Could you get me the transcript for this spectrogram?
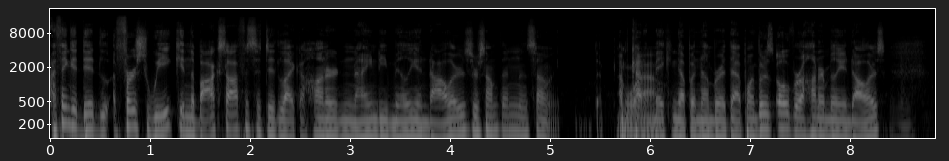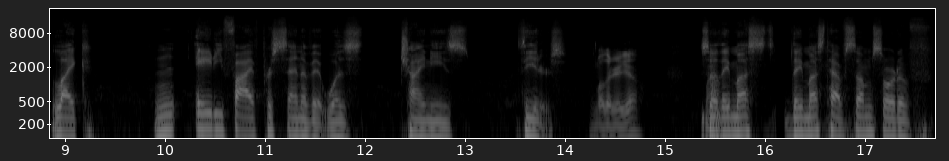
I think it did first week in the box office. It did like 190 million dollars or something. And some, I'm kind of making up a number at that point, but it was over 100 million dollars. Like 85 percent of it was Chinese theaters. Well, there you go. So they must they must have some sort of.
